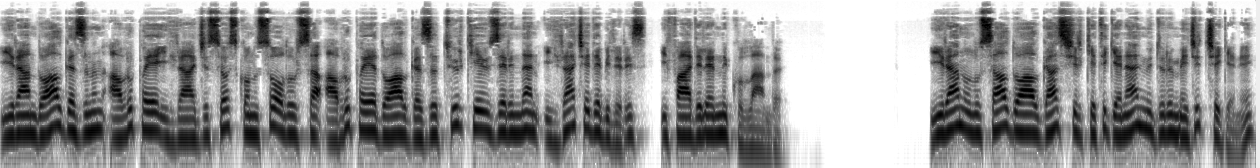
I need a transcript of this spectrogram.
İran doğalgazının Avrupa'ya ihracı söz konusu olursa Avrupa'ya doğalgazı Türkiye üzerinden ihraç edebiliriz, ifadelerini kullandı. İran Ulusal Doğalgaz Şirketi Genel Müdürü Mecit Çegeni,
